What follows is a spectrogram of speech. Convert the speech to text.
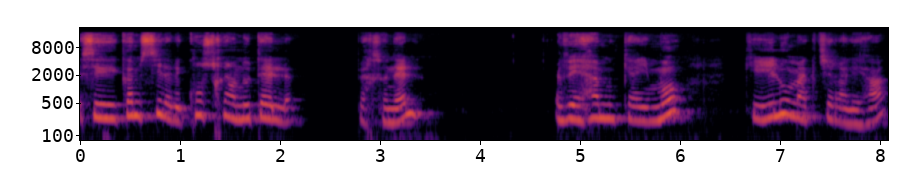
c'est comme s'il avait construit un hôtel personnel. Veham kaimo aleha.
